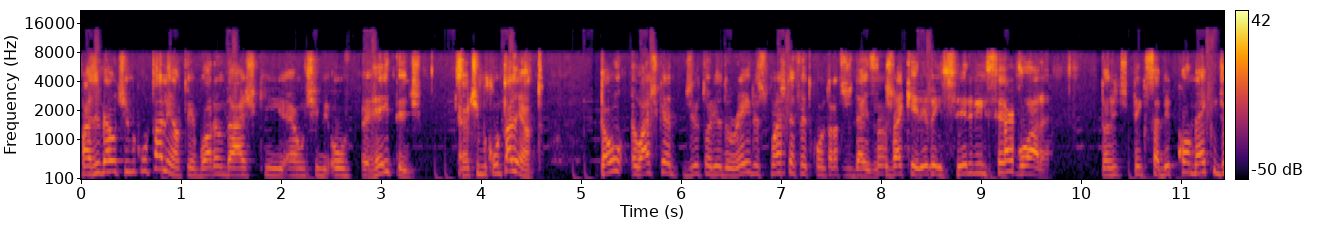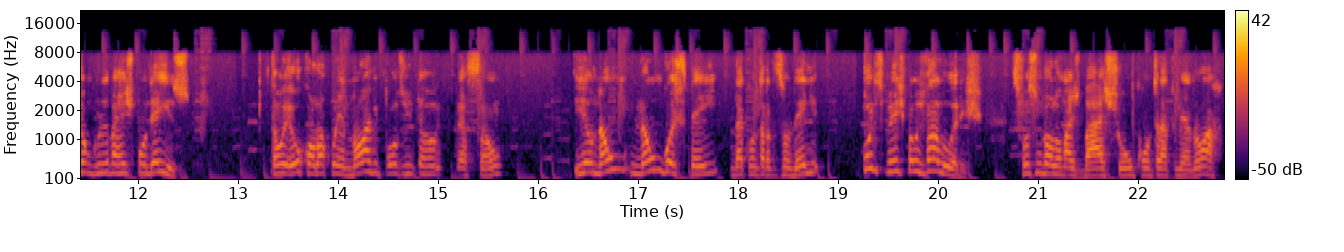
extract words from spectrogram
Mas ainda é um time com talento, embora eu ainda acho que é um time overrated, é um time com talento. Então, eu acho que a diretoria do Raiders, por mais que tenha feito contrato de 10 anos, vai querer vencer e vencer agora. Então a gente tem que saber como é que o John Gruden vai responder a isso. Então eu coloco um enorme ponto de interrogação e eu não, não gostei da contratação dele, principalmente pelos valores. Se fosse um valor mais baixo ou um contrato menor,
